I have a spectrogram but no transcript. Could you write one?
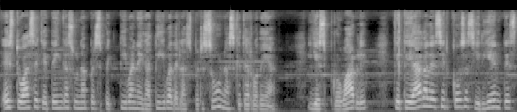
Esto hace que tengas una perspectiva negativa de las personas que te rodean y es probable que te haga decir cosas hirientes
